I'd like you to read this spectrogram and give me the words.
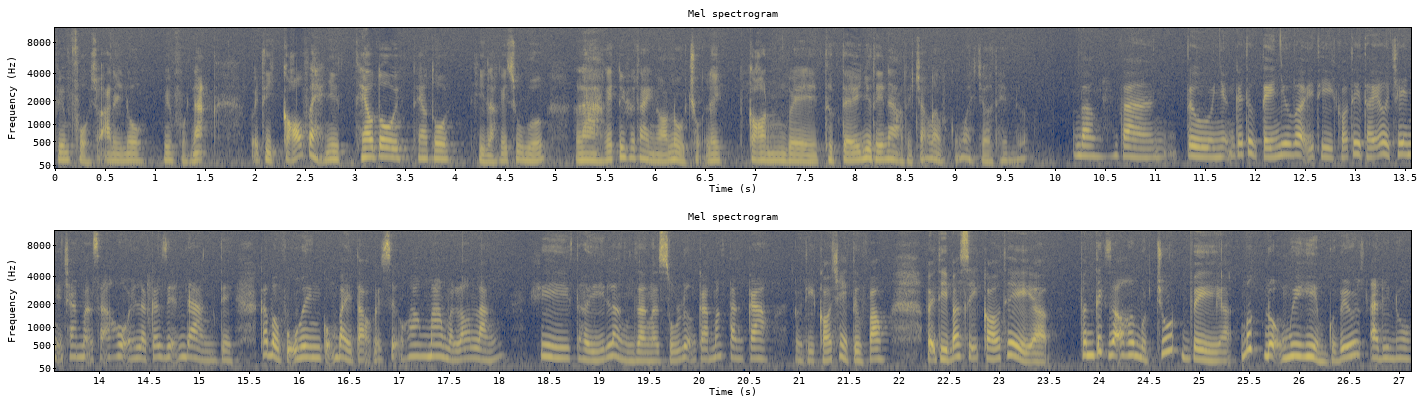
viêm phổi do adeno viêm phổi nặng. Vậy thì có vẻ như theo tôi theo tôi thì là cái xu hướng là cái tuyết huyết thanh nó nổi trội lên còn về thực tế như thế nào thì chắc là cũng phải chờ thêm nữa Vâng, và từ những cái thực tế như vậy thì có thể thấy ở trên những trang mạng xã hội hay là các diễn đàn thì các bậc phụ huynh cũng bày tỏ cái sự hoang mang và lo lắng khi thấy rằng rằng là số lượng ca mắc tăng cao rồi thì có trẻ tử vong. Vậy thì bác sĩ có thể uh, phân tích rõ hơn một chút về uh, mức độ nguy hiểm của virus adeno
